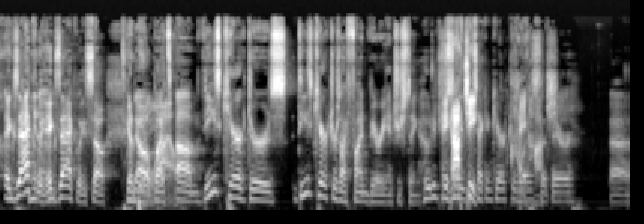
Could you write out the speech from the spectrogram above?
exactly, you know. exactly. So It's gonna no, be a but um, these characters, these characters, I find very interesting. Who did you say Heihachi. the second character was? That Heihachi. they're uh,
